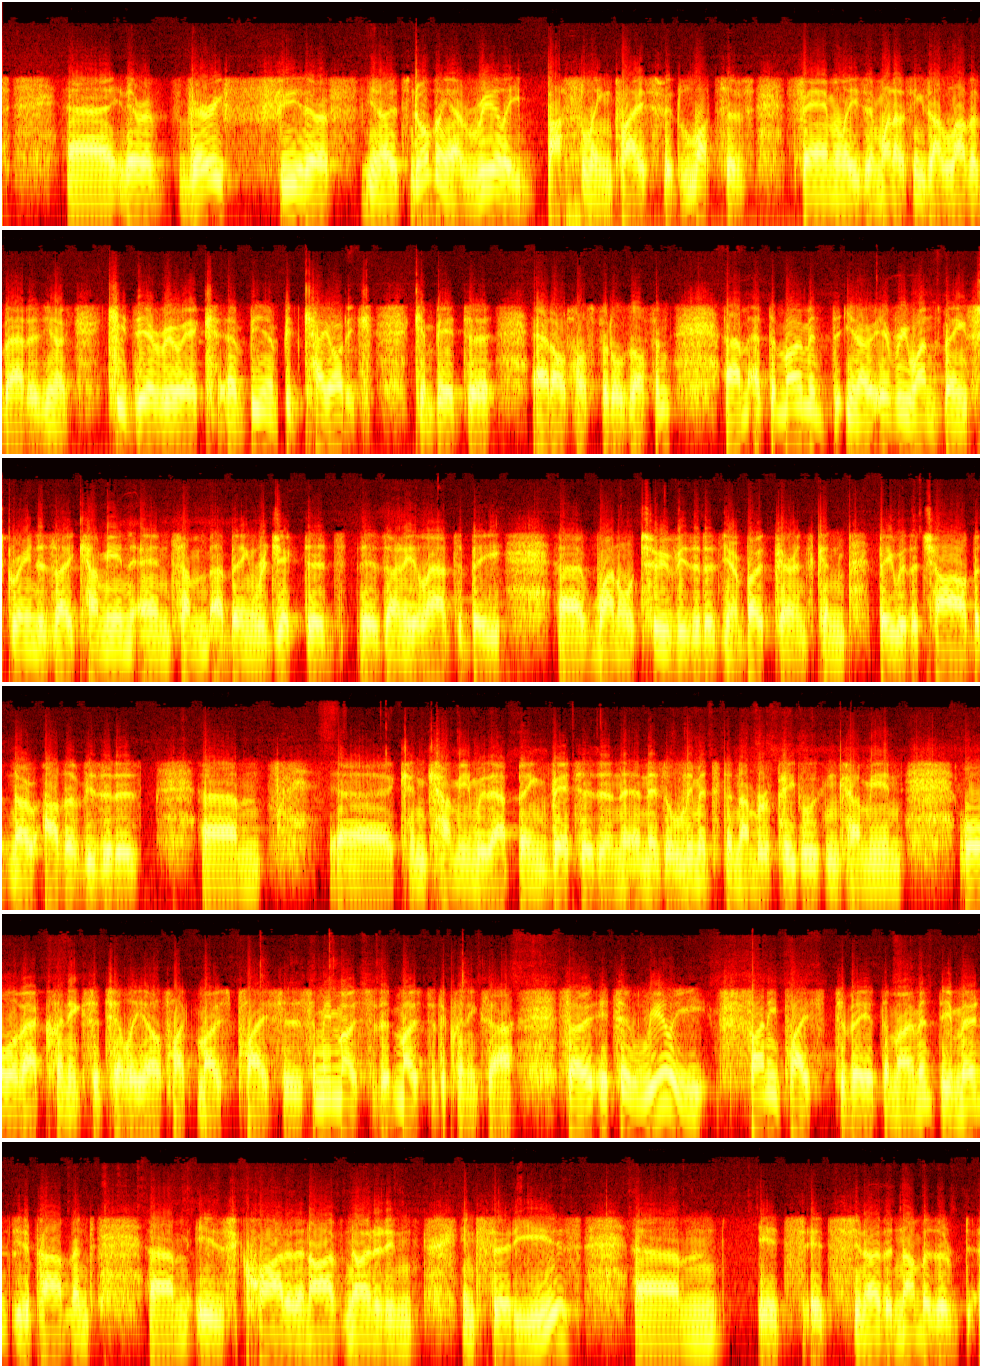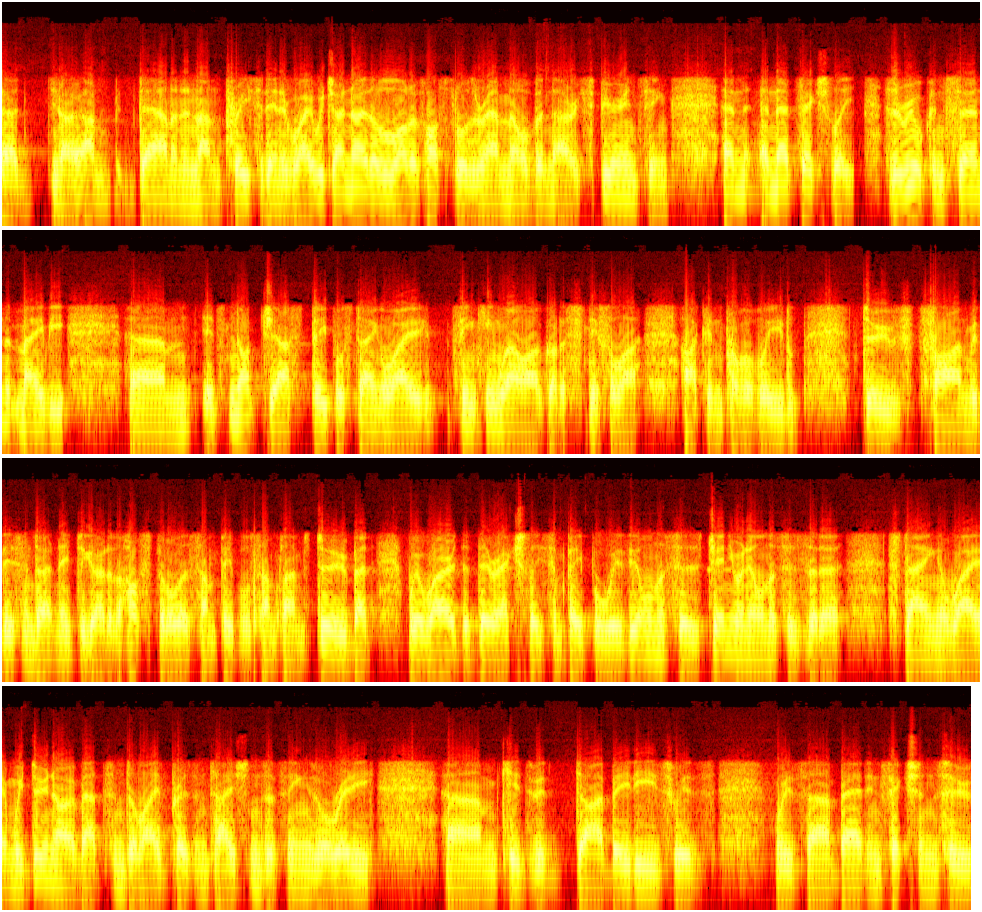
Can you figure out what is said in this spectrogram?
uh, there are very few. There are, you know, it's normally a really bustling place with lots of families, and one of the things I love about it, you know, kids everywhere, being a bit chaotic compared to adult hospitals often. Um, at the moment, you know, everyone's being screened as they come in, and some are being rejected. There's only allowed to be uh, one or two visitors. You know, both parents can be with a child, but no other visitors. Um, uh, can come in without being vetted, and, and, there's a limit to the number of people who can come in. All of our clinics are telehealth, like most places. I mean, most of the most of the clinics are. So it's a really funny place to be at the moment. The emergency department um, is quieter than I've known it in in 30 years. Um, it's it's you know the numbers are uh, you know un, down in an unprecedented way, which I know that a lot of hospitals around Melbourne are experiencing, and and that's actually a real concern that maybe um, it's not just people staying away thinking, well, I've got a sniffler, I, I can probably do fine with this and don't need to go to the hospital, as some people sometimes do, but we're worried that there are actually some people with illnesses, genuine illnesses, that are staying away, and we do know about some delayed presentations of things already, um, kids with diabetes, with with uh, bad infections who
